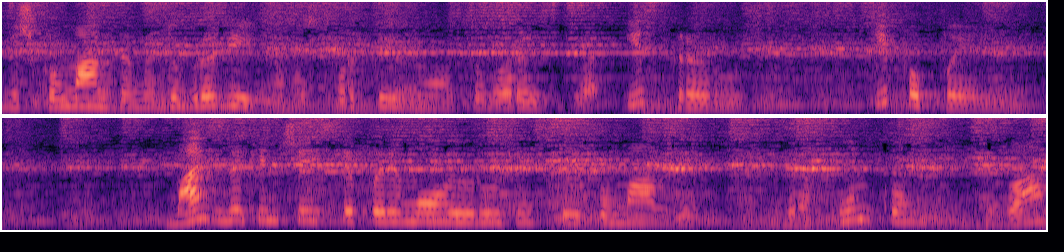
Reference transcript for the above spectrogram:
між командами добровільного спортивного товариства Іскра Ружин і Попельні. Матч закінчився перемогою ружинської команди з рахунком 2-0.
